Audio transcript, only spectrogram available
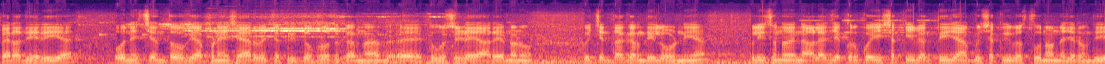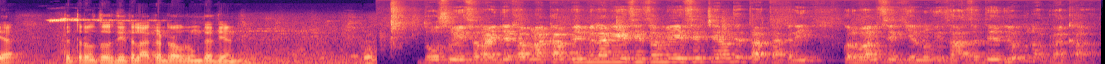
ਪਹਿਰਾ ਦੇ ਰਹੀ ਹੈ ਉਹ ਨਿਸ਼ਚਿੰਤ ਹੋ ਕੇ ਆਪਣੇ ਸ਼ਹਿਰ ਵਿੱਚ ਖਰੀਦੋ ਫਰੋਖਤ ਕਰਨ ਟੂਰਿਸਟ ਜਿਹੜੇ ਆ ਰਹੇ ਉਹਨਾਂ ਨੂੰ ਕੋਈ ਚਿੰਤਾ ਕਰਨ ਦੀ ਲੋੜ ਨਹੀਂ ਹੈ ਪੁਲਿਸ ਉਹਨਾਂ ਦੇ ਨਾਲ ਹੈ ਜੇਕਰ ਕੋਈ ਸ਼ੱਕੀ ਵਿਅਕਤੀ ਜਾਂ ਕੋਈ ਸ਼ੱਕੀ ਵਸਤੂ ਉਹਨਾਂ ਨੂੰ ਨਜ਼ਰ ਆਉਂਦੀ ਹੈ ਤਾਂ ਤੁਰੰਤ ਉਸ ਦੀ ਇਤਲਾਹ ਕੰਟਰੋਲ ਰੂਮ ਤੇ ਦੇਣ ਜੀ। ਦੋਸਤੋ ਇਸ ਰਾਜ ਦੀਆਂ ਖਬਰਾਂ ਕੱਲ ਫੇਰ ਮਿਲਾਂਗੇ ਇਸੇ ਸਮੇਂ, ਇਸੇ ਚੈਨਲ ਤੇ। ਤਦ ਤੱਕ ਲਈ ਕੁਲਵੰਤ ਸਿੰਘ ਗਿੱਲ ਨੂੰ ਇਜਾਜ਼ਤ ਦੇ ਦਿਓ, ਰੱਬ ਰਾਖਾ।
